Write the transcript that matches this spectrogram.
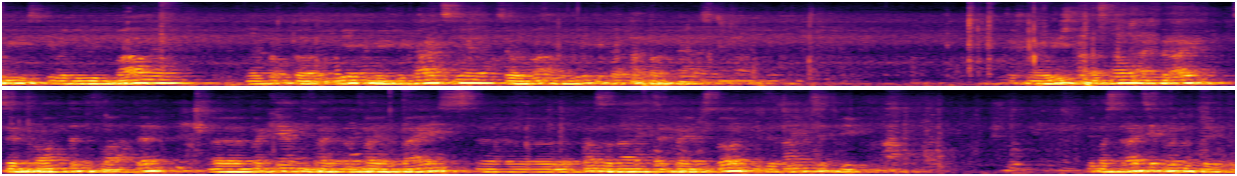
поїздки видають бали, е, тобто є гейміфікація, це одна аналітика та партнерство. Технологічна основа Acroy – це Frontend, Flutter, е, Fi- Firebase, база даних це Firestore і дизайн це Figma. Демонстрація прототипу.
